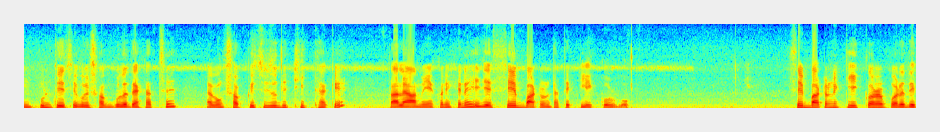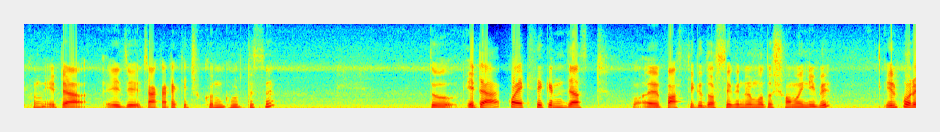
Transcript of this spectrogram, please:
ইনপুট দিয়েছি এগুলো সবগুলো দেখাচ্ছে এবং সব কিছু যদি ঠিক থাকে, তাহলে আমি এখন এখানে এই যে সেভ বাটনটাতে ক্লিক করব। সেভ বাটনে ক্লিক করার পরে দেখুন এটা, এই যে চাকাটা কিছুক্ষণ ঘুরতেছে। তো এটা কয়েক সেকেন্ড, জাস্ট পাঁচ থেকে দশ সেকেন্ডের মতো সময় নেবে। এরপরে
